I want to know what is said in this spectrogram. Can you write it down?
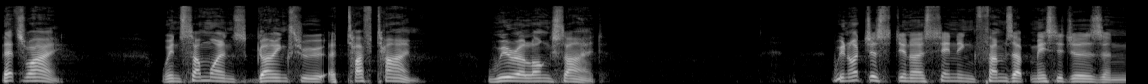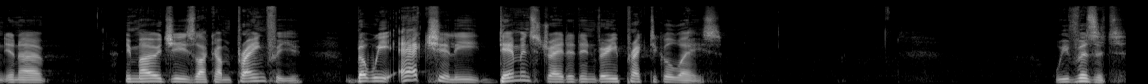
That's why when someone's going through a tough time, we're alongside. We're not just, you know, sending thumbs up messages and, you know, emojis like I'm praying for you but we actually demonstrate it in very practical ways. We visit,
